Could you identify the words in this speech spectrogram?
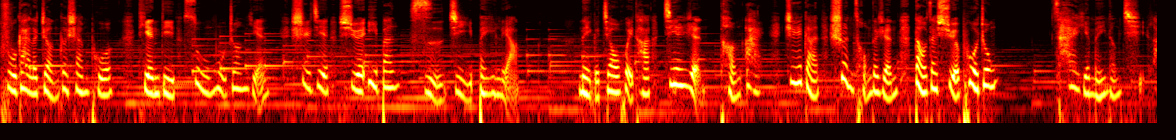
覆盖了整个山坡，天地肃穆庄严，世界雪一般死寂悲凉。那个教会他坚忍、疼爱、知感、顺从的人，倒在血泊中，再也没能起来。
